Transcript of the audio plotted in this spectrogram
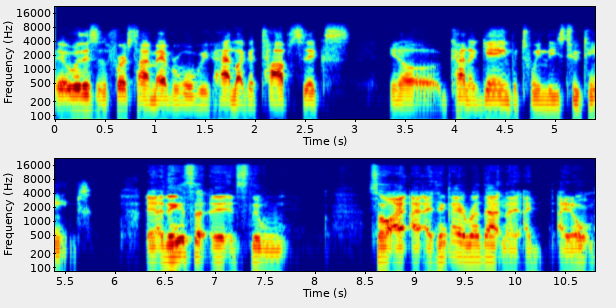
eh, Well, this is the first time ever where we've had like a top six, you know, kind of game between these two teams. I think it's the it's the. So I I- I think I read that and I I, I don't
